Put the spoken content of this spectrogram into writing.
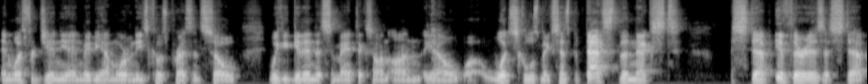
and west virginia and maybe have more of an east coast presence so we could get into semantics on on you yeah. know uh, what schools make sense but that's the next step, if there is a step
